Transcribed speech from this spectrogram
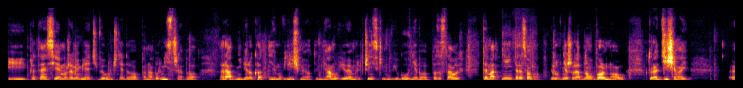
i pretensje możemy mieć wyłącznie do pana burmistrza, bo radni wielokrotnie mówiliśmy o tym. Ja mówiłem, Rybczyński mówił głównie, bo pozostałych temat nie interesował. Również radną Wolną, która dzisiaj e,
